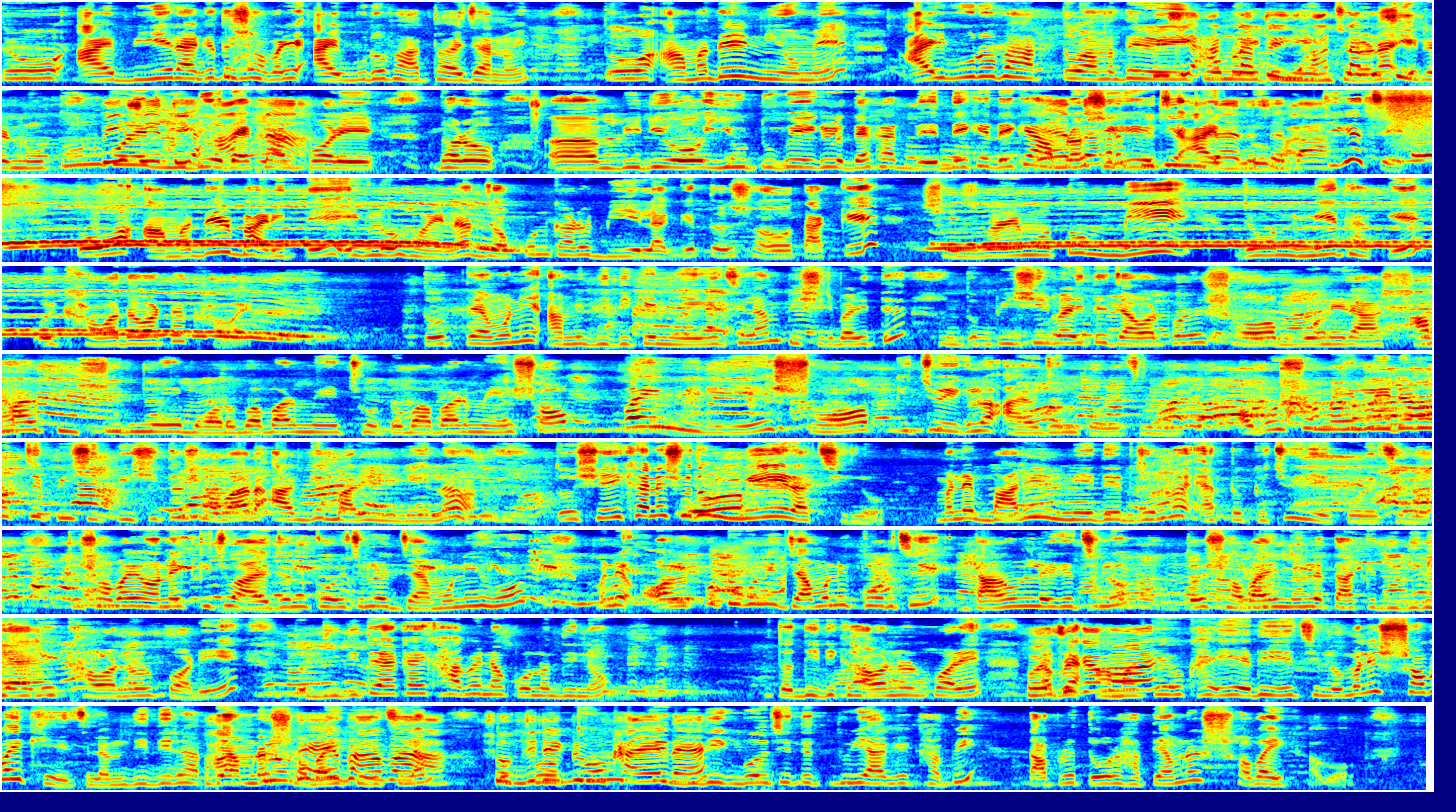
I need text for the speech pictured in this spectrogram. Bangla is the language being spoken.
তো আই বিয়ের আগে তো সবারই আইবুড়ো ভাত হয় জানোই। তো আমাদের নিয়মে আইবুড়ো ভাত তো আমাদের এই কোনো এটা নিয়ম ছিল না। এটা নতুন করে ভিডিও দেখার পরে ধরো ভিডিও ইউটিউবে এগুলো দেখা দেখে দেখে আমরা শিখে গেছি আইবুড়ো ভাত ঠিক আছে? তো আমাদের বাড়িতে এগুলো হয় না যখন কারও বিয়ে লাগে তো তাকে শেষবারের মতো মেয়ে যখন মেয়ে থাকে ওই খাওয়া দাওয়াটা খাওয়ায়। তো তেমনই আমি দিদিকে নিয়ে গেছিলাম পিসির বাড়িতে। তো পিসির বাড়িতে যাওয়ার পরে সব বোনেরা আসে। আমার পিসির মেয়ে, বড় বাবার মেয়ে, ছোট বাবার মেয়ে সবাই মিলিয়ে সব কিছু এগুলো আয়োজন করেছিলাম। অবশ্য মেন লিডার হচ্ছে পিসি। পিসি তো সবার আগে বাড়ির মেয়ে না। তো সেইখানে শুধু মেয়েরা ছিল। মানে বাড়ির মেয়েদের জন্য এত কিছু ইয়ে করেছিল। তো সবাই অনেক কিছু আয়োজন করেছিল, যেমনই হোক মানে অল্পটুকুনি যেমনই করছে, দারুণ লেগেছিল। তো সবাই মিলে তাকে দিদিকে আগে খাওয়ানোর পরে, তো দিদি তো একাই খাবে না কোনো দিনও তো দিদি খাওয়ানোর পরে আমাকেও খাইয়ে দিয়েছিল। মানে সবাই খেয়েছিলাম। দিদির হাতে আমরা সবাই খেয়েছিলাম। সবজিটা একটু খাইয়ে দেয়। দিদি বলছি তুই আগে খাবি তারপরে তোর হাতে আমরা সবাই খাব।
